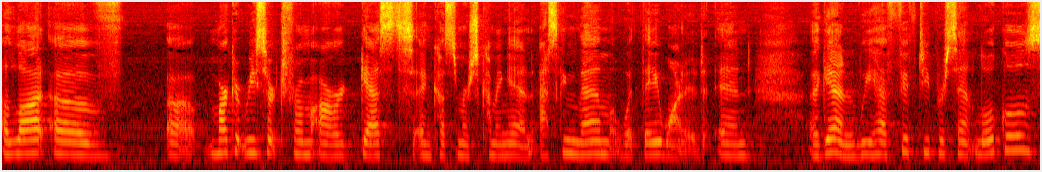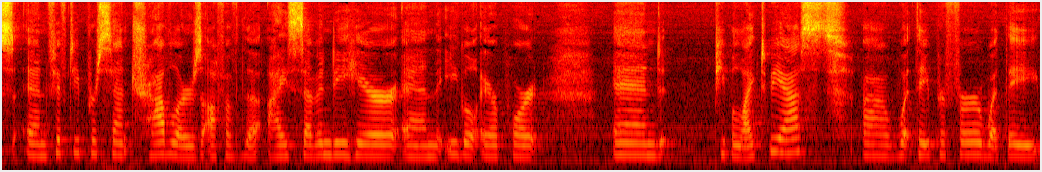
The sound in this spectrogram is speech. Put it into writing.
a lot of uh, market research from our guests and customers coming in, asking them what they wanted. And again, we have 50% locals and 50% travelers off of the I 70 here and the Eagle Airport. And people like to be asked uh, what they prefer, what they,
